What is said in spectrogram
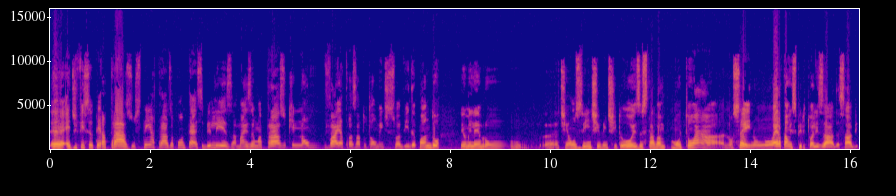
É, é, difícil ter atrasos. Tem atraso, acontece, beleza, mas é um atraso que não vai atrasar totalmente sua vida. Quando eu me lembro, um, tinha uns 20, 22, eu estava muito, ah, não sei, não, não era tão espiritualizada, sabe?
